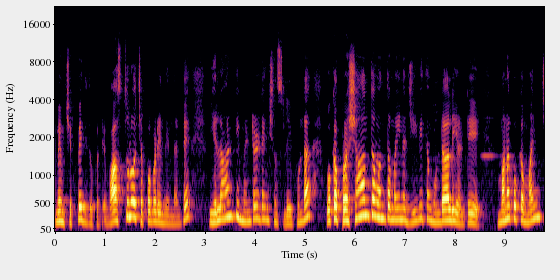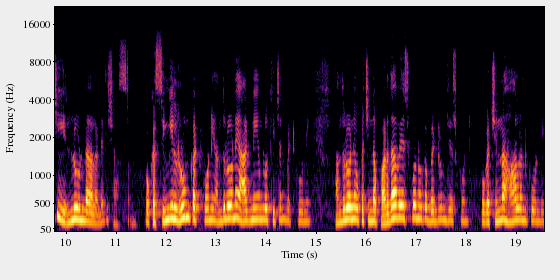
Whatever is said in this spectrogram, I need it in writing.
మేము చెప్పేది ఇది ఒకటే. వాస్తులో చెప్పబడింది ఏంటంటే ఎలాంటి మెంటల్ టెన్షన్స్ లేకుండా ఒక ప్రశాంతవంతమైన జీవితం ఉండాలి అంటే మనకు ఒక మంచి ఇల్లు ఉండాలనేది శాస్త్రం. ఒక సింగిల్ రూమ్ కట్టుకొని అందులోనే ఆగ్నేయంలో కిచెన్ పెట్టుకొని అందులోనే ఒక చిన్న పరదా వేసుకొని ఒక బెడ్రూమ్ చేసుకోండి ఒక చిన్న హాల్ అనుకోండి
